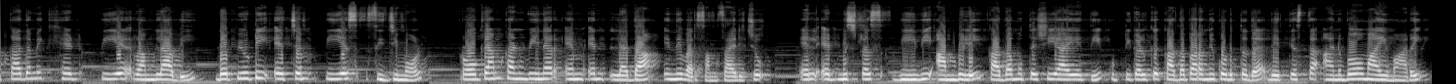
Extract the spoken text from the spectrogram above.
academic head P A Ramlabi deputy H M P S Sijimol programme convener M N Latha എന്നിവർ സംസാരിച്ചു. L headmistress V V Ambili കഥ മുത്തശ്ശിയായി എത്തി കുട്ടികൾക്ക് കഥ പറഞ്ഞു കൊടുത്തത് വ്യത്യസ്ത അനുഭവമായി മാറി.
